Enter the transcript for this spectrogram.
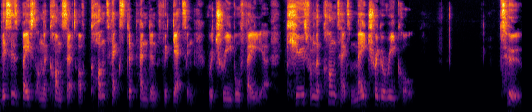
This is based on the concept of context-dependent forgetting, retrieval failure. Cues from the context may trigger recall. 2.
